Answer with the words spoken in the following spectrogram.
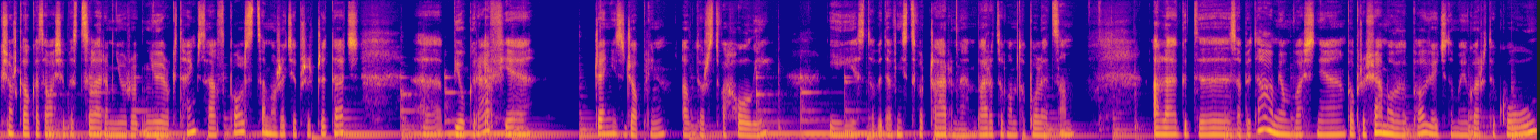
Książka okazała się bestsellerem New York Timesa. W Polsce możecie przeczytać e, biografię Janis Joplin autorstwa Holly i jest to wydawnictwo czarne. Bardzo Wam to polecam. Ale gdy zapytałam ją właśnie, poprosiłam o wypowiedź do mojego artykułu,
